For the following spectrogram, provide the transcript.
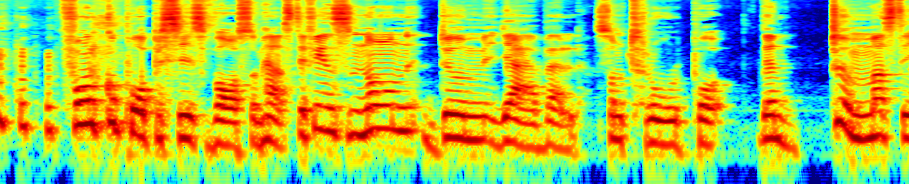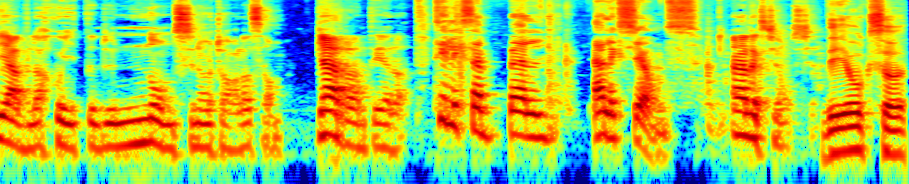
Folk går på precis vad som helst. Det finns någon dum jävel som tror på den dummaste jävla skiten du någonsin hört talas om. Garanterat. Till exempel Alex Jones. Alex Jones, ja. Det är också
